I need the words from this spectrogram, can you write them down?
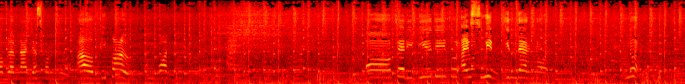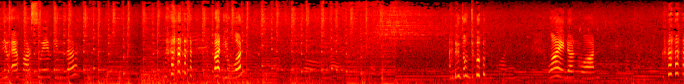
problem not just for you. All people want. Oh, very beautiful. I swim in there, not. Look. You ever swim in there? but you won't? I don't want to. Why don't want?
